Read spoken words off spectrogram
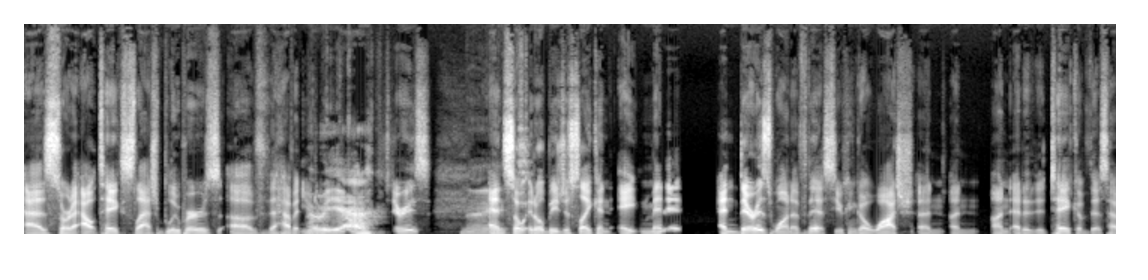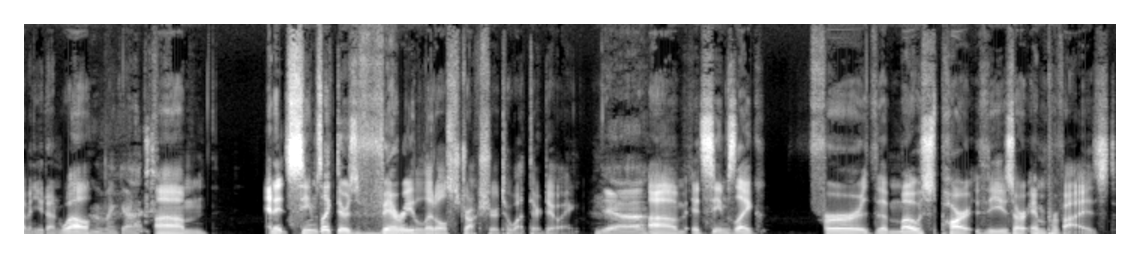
as sort of outtakes slash bloopers of the haven't you oh done yeah, well series Nice. and so it'll be just like an eight minute and there is one of this you can go watch an, an unedited take of this haven't you done well Oh my god. um and it seems like there's very little structure to what they're doing. Yeah. um it seems like for the most part these are improvised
